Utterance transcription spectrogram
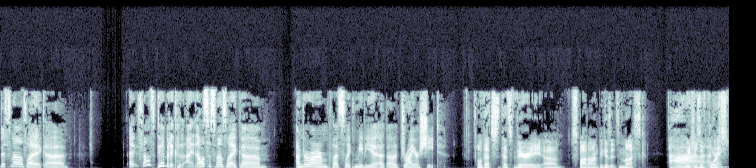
This smells like, uh, it smells good, but it, 'cause it also smells like, um, underarm plus like maybe a, a, a dryer sheet. Oh, that's that's very uh, spot on because it's musk, Ah. which is of okay. course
